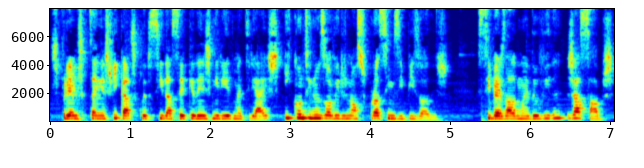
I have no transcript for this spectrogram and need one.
Esperemos que tenhas ficado esclarecida acerca da engenharia de materiais e continues a ouvir os nossos próximos episódios. Se tiveres alguma dúvida, já sabes,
